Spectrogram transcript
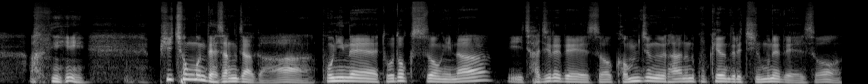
아니 피청문 대상자가 본인의 도덕성이나 이 자질에 대해서 검증을 하는 국회의원들의 질문에 대해서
